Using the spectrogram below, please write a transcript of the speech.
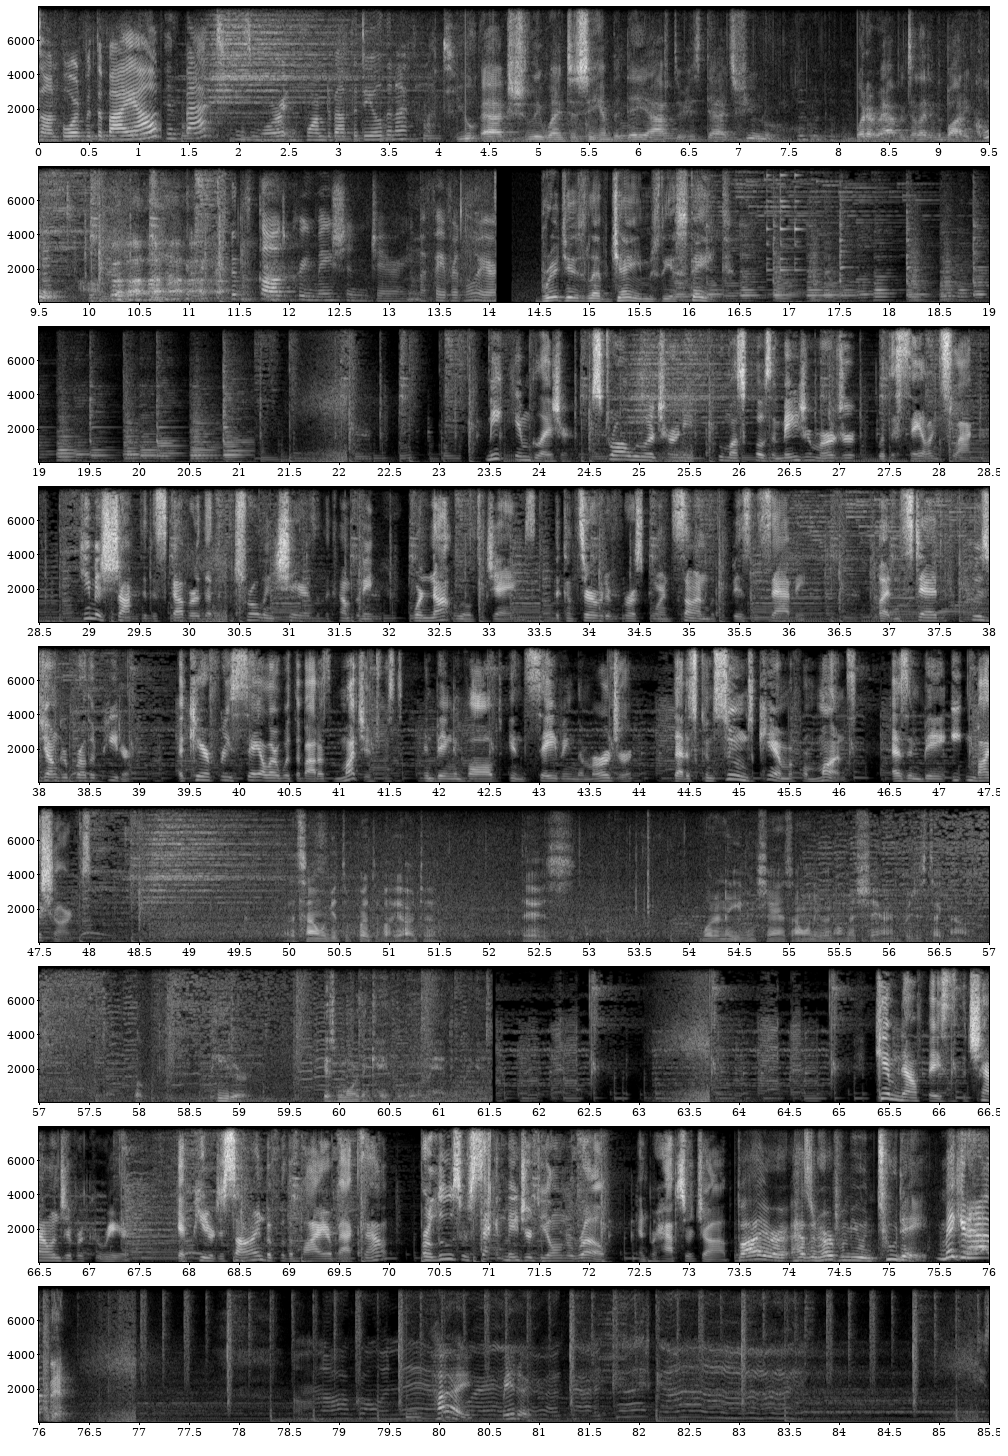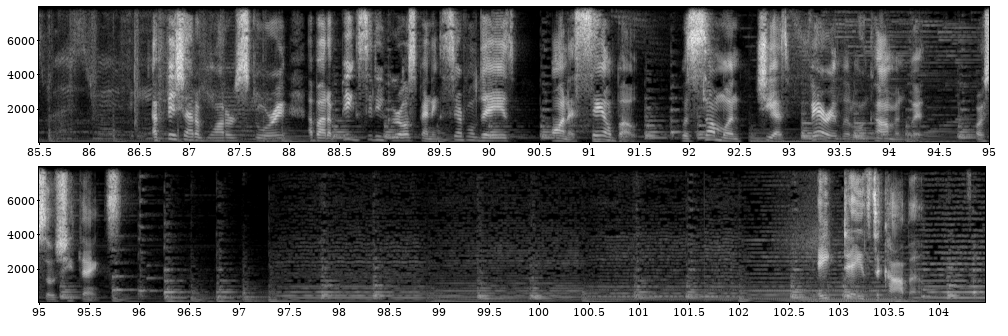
was on board with the buyout. In fact, he's more informed about the deal than I thought. You actually went to see him the day after his dad's funeral. Whatever happened to letting the body cool? it's called cremation, Jerry. My favorite lawyer. Bridges left James the estate. Meet Kim Glazier, straw wheeler attorney who must close a major merger with a sailing slacker. Kim is shocked to discover that the controlling shares of the company were not willed to James, the conservative firstborn son with the business savvy, but instead to his younger brother Peter, a carefree sailor with about as much interest in being involved in saving the merger that has consumed Kim for months as in being eaten by sharks. By the time we get to Puerto Vallarta, there's more than an even chance I won't even own a share in Bridges Technology. Look, Peter is more than capable of handling it. Kim now faces the challenge of her career get Peter to sign before the buyer backs out, or lose her second major deal in a row and perhaps her job. Buyer hasn't heard from you in two days. Make it happen! Hi, Peter. A fish out of water story about a big city girl spending several days on a sailboat with someone she has very little in common with, or so she thinks. Eight days to Cabo.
